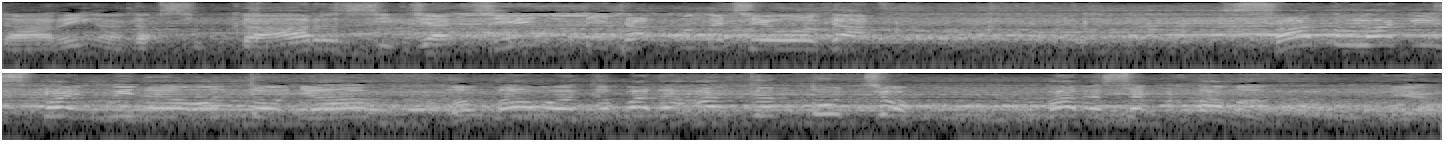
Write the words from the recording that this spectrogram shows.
Jaring agak sukar. Si Jajin tidak mengecewakan. Satu lagi spike winner untuknya membawa kepada angka tujuh pada set pertama. Ya.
